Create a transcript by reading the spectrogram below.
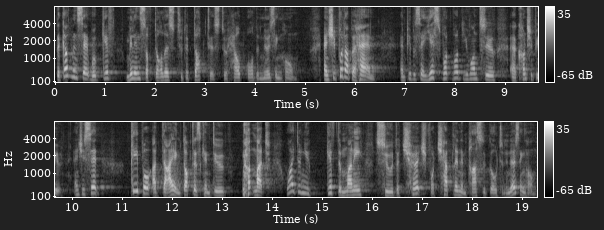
The government said we'll give millions of dollars to the doctors to help all the nursing home. And she put up her hand, and people say, Yes, what, what do you want to uh, contribute? And she said, People are dying, doctors can do not much. Why don't you give the money to the church for chaplain and pastor to go to the nursing home?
